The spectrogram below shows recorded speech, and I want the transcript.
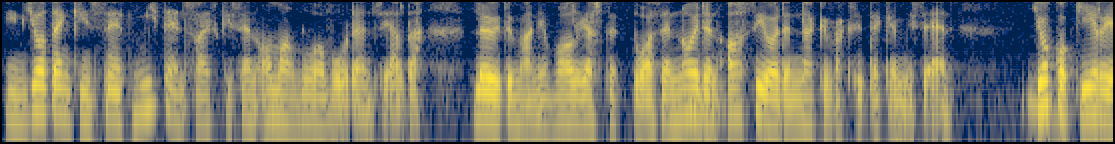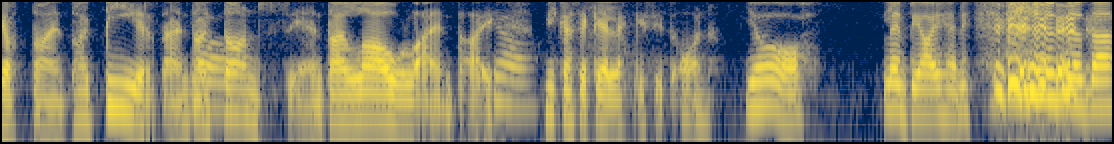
niin jotenkin se, että miten saisikin sen oman luovuuden sieltä löytymään ja valjastettua sen noiden mm. asioiden näkyväksi tekemiseen, joko kirjoittaen tai piirtäen tai Joo. tanssien tai laulaen tai Joo. mikä se kellekin sitten on. Joo, lempiaiheeni. Tätä,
